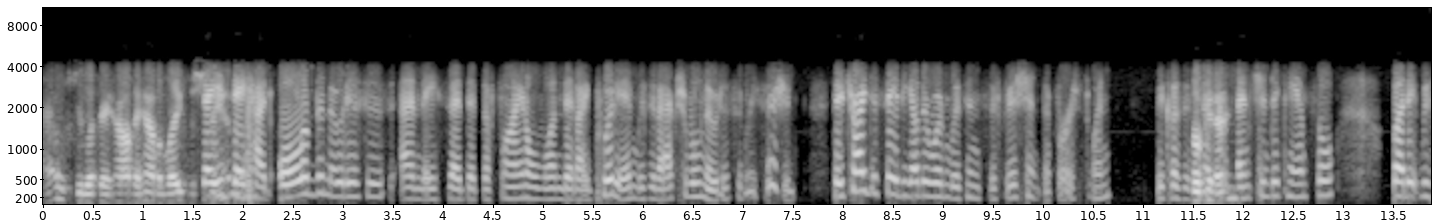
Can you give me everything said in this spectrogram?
I don't see what they how they have a leg to They stand. they on. had all of the notices, and they said that the final one that I put in was an actual notice of rescission. They tried to say the other one was insufficient, the first one, because it Okay. had mentioned to cancel, but it was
